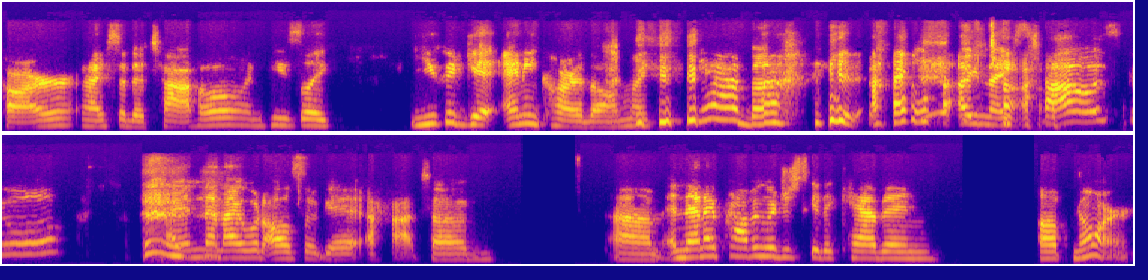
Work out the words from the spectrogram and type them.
car. And I said a Tahoe. And he's like, you could get any car though. I'm like, yeah, but I a nice Tahoe. Tahoe is cool. And then I would also get a hot tub. Um, and then I probably would just get a cabin up north,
